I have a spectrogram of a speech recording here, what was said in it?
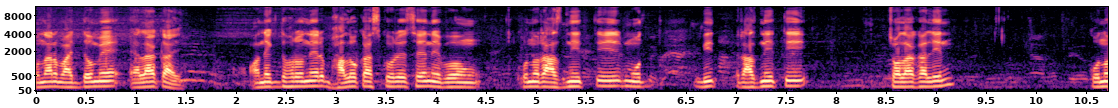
ওনার মাধ্যমে এলাকায় অনেক ধরনের ভালো কাজ করেছেন এবং কোনো রাজনীতির মধ্যে রাজনীতি চলাকালীন কোনো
